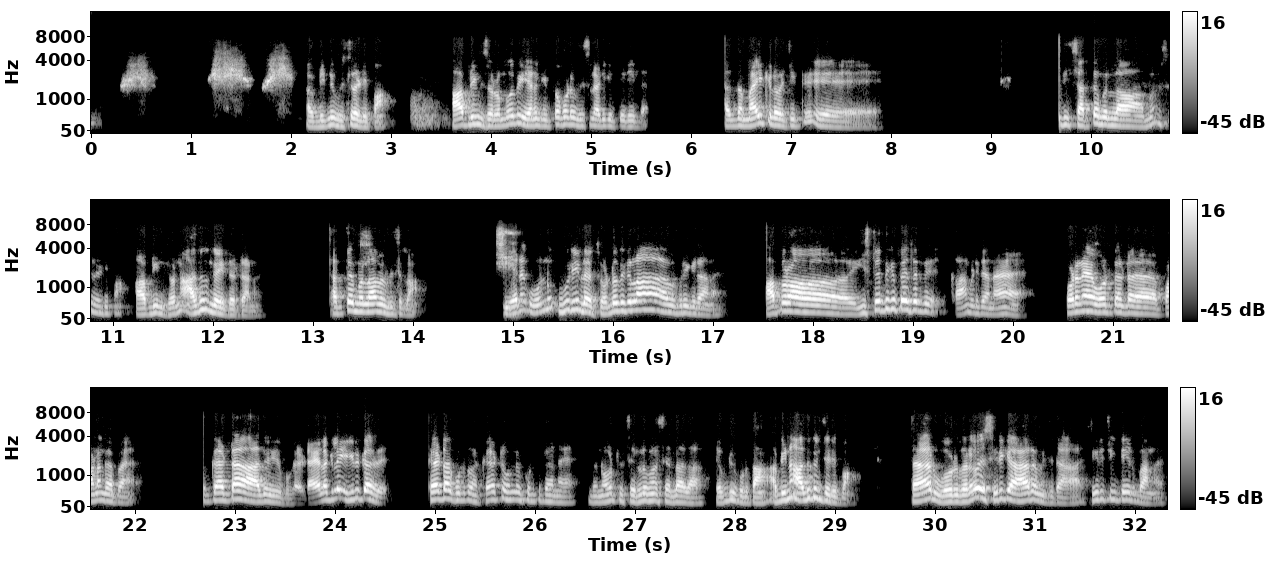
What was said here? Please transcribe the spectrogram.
அப்படின்னு விசில் அடிப்பான். அப்படின்னு சொல்லும்போது எனக்கு இப்போ கூட விசில் அடிக்க தெரியல. அந்த மைக்கில் வச்சுட்டு இப்படி சத்தம் இல்லாமல் விசில் அடிப்பான். அப்படின்னு சொன்னா அதுவும் கை தட்டானு. சத்தம் இல்லாமல் விசிலாம். எனக்கு ஒன்றும் புரியல. சொன்னதுக்கெல்லாம் பிடிக்கிறாங்க அப்புறம் இஷ்டத்துக்கு பேசுறது. காமெடி தானே. உடனே ஒருத்தன்ட்ட பணம் கேட்பேன். கேட்டால் அது டைலாக்லேயே இருக்காது. கேட்டால் கொடுத்தான் கேட்ட உடனே கொடுத்துட்டானே. இந்த நோட்டு செல்லுமா செல்லாதா? எப்படி கொடுத்தான்? அப்படின்னா அதுக்கும் சரிப்பான். சார் ஒரு தடவை சிரிக்க ஆரம்பிச்சுட்டா சிரிச்சுக்கிட்டே இருப்பாங்க.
